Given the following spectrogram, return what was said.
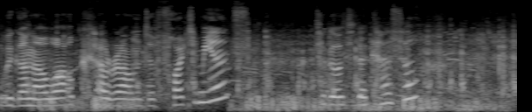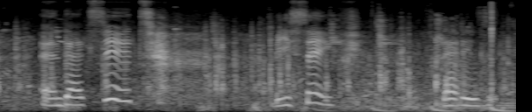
we're gonna walk around 40 minutes to go to the castle. And that's it. Be safe. That is it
